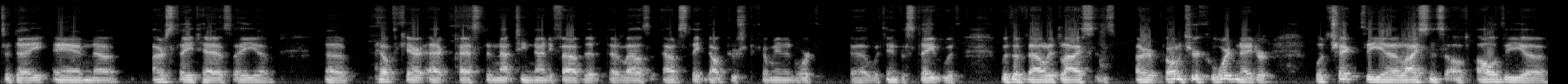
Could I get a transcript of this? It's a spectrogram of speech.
today, and our state has a Health Care Act passed in 1995 that allows out-of-state doctors to come in and work uh, within the state with with a valid license. Our volunteer coordinator will check the uh, license of all the uh,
